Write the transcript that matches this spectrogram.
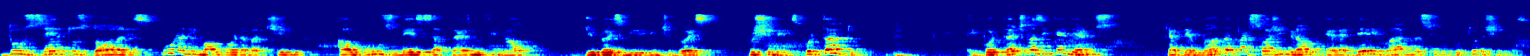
200 dólares por animal gordo abatido alguns meses atrás, no final de 2022, para o chinês. Portanto, é importante nós entendermos que a demanda para soja em grão ela é derivada da suinocultura chinesa.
